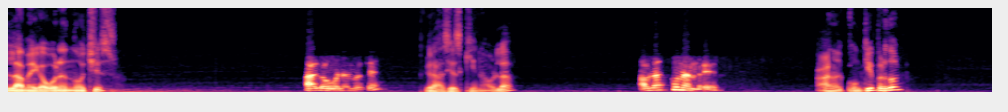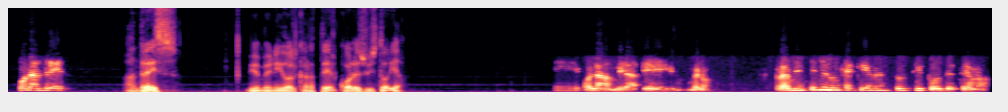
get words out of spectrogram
La Mega, buenas noches. Aló, buenas noches. Gracias, ¿quién habla? Hablas con Andrés. Ah, ¿Con quién, perdón? Con Andrés. Andrés, bienvenido al cartel. ¿Cuál es su historia? Eh, hola, mira, eh, bueno, realmente yo nunca aquí en estos tipos de temas,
